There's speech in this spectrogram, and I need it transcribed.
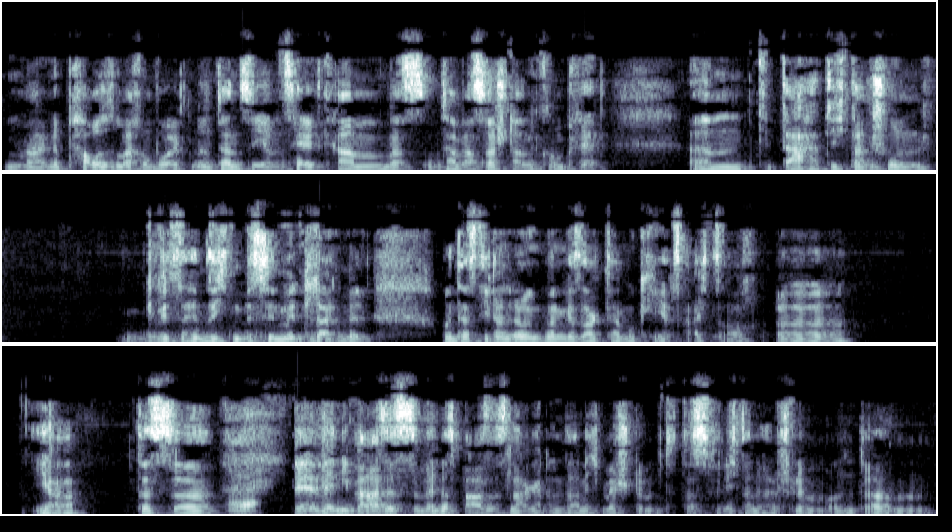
mal eine Pause machen wollten und dann zu ihrem Zelt kamen, was unter Wasser stand komplett, ähm, da hatte ich dann schon in gewisser Hinsicht ein bisschen Mitleid mit und dass die dann irgendwann gesagt haben, okay, jetzt reicht's auch. Äh, ja, das, äh, ja. wenn die Basis, wenn das Basislager dann da nicht mehr stimmt, das finde ich dann halt schlimm. Und ähm,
